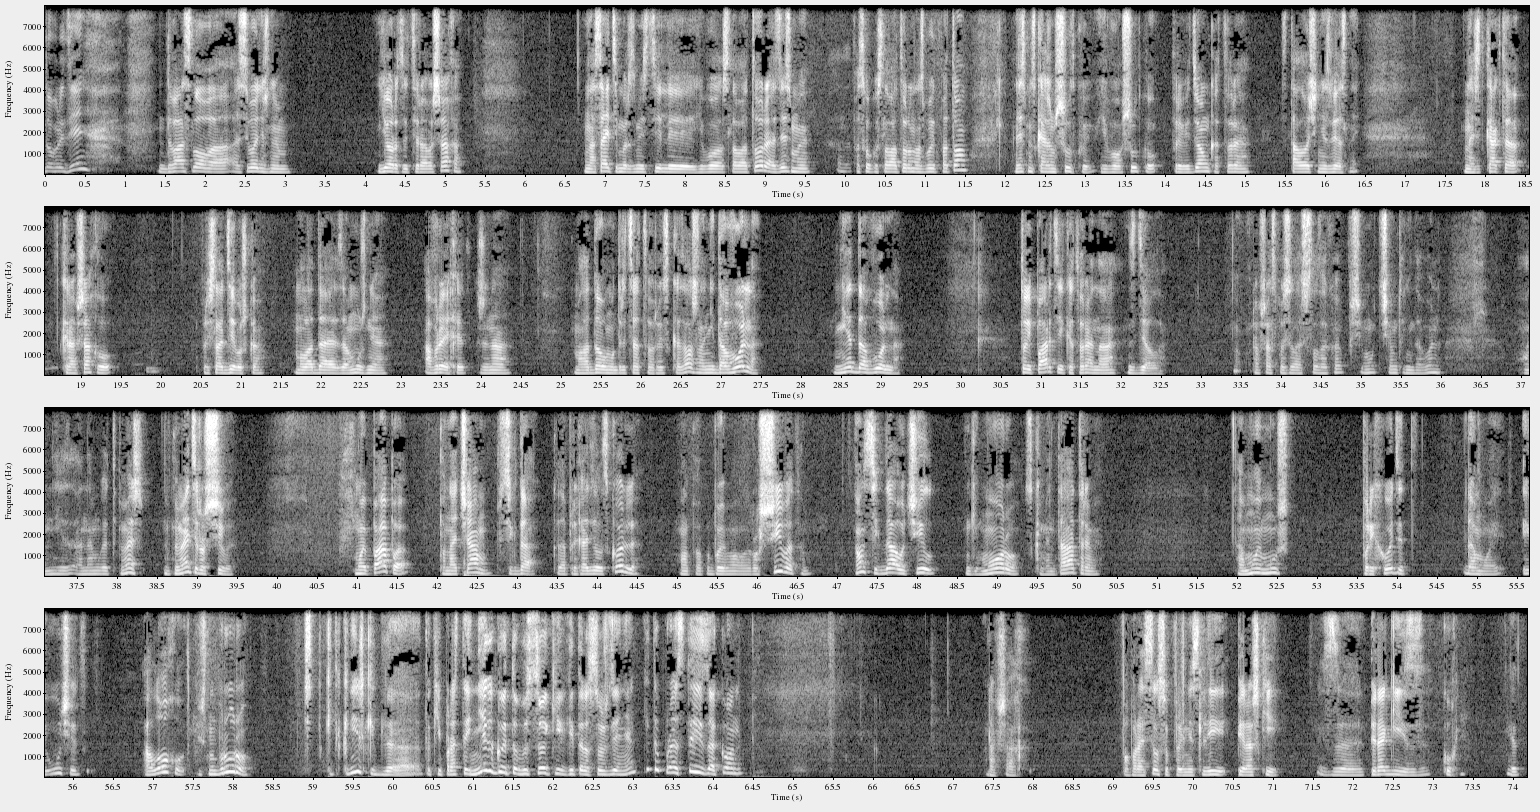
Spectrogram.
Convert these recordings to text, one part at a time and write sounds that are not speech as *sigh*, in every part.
Добрый день. Два слова о сегодняшнем Йорце Тирава Шаха. На сайте мы разместили его слова Торы, а здесь мы, поскольку слова Торы у нас будет потом, здесь мы скажем шутку, его шутку приведем, которая стала очень известной. Значит, как-то к Равшаху пришла девушка, молодая, замужняя, Аврейхет, жена молодого мудреца Торы, и сказала, что она недовольна, недовольна той партии, которую она сделала. Ну, Равшах спросила, что такое, почему, чем ты недовольна? Он, она ему говорит, понимаешь, вы понимаете Рошивы? Мой папа по ночам всегда, когда приходил из Колля, он папа был Рошива там, он всегда учил Гемору с комментаторами. А мой муж приходит домой и учит Алоху, Вишнубруру, книжки для такие простые, не какие-то высокие какие-то рассуждения, а какие-то простые законы. Равшах попросил, чтобы принесли пирожки, из, пироги из кухни. Говорит,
